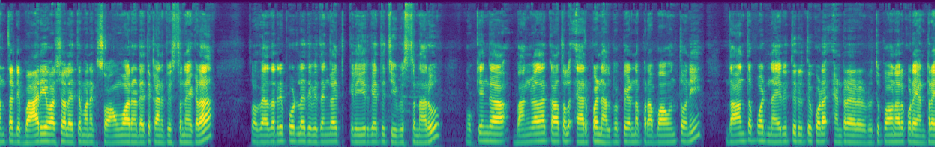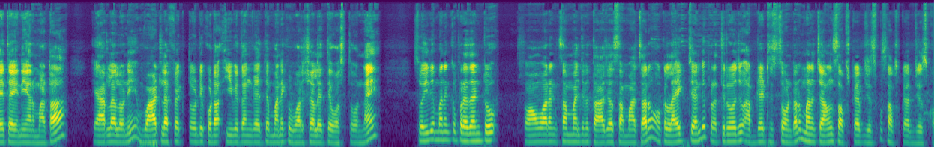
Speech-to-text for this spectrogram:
అంతటి భారీ వర్షాలు అయితే మనకి సోమవారం నాడు అయితే కనిపిస్తున్నాయి ఇక్కడ. సో వెదర్ రిపోర్ట్లు అయితే విధంగా అయితే క్లియర్గా అయితే చూపిస్తున్నారు. ముఖ్యంగా బంగాళాఖాతంలో ఏర్పడిన అల్పపీడన ప్రభావంతో దాంతోపాటు నైరుతి ఋతు కూడా ఎంటర్ ఋతుపవనాలు కూడా ఎంటర్ అయితే అయినాయి అనమాట కేరళలోని వాటి ఎఫెక్ట్ తోటి కూడా ఈ విధంగా అయితే మనకి వర్షాలు అయితే వస్తూ ఉన్నాయి. సో ఇది మనకి ప్రజెంట్ సోమవారంకి సంబంధించిన తాజా సమాచారం. ఒక లైక్ చేయండి. ప్రతిరోజు అప్డేట్స్ ఇస్తూ ఉంటాను. మన ఛానల్ సబ్స్క్రైబ్ చేసుకో సబ్స్క్రైబ్ చేసుకో.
